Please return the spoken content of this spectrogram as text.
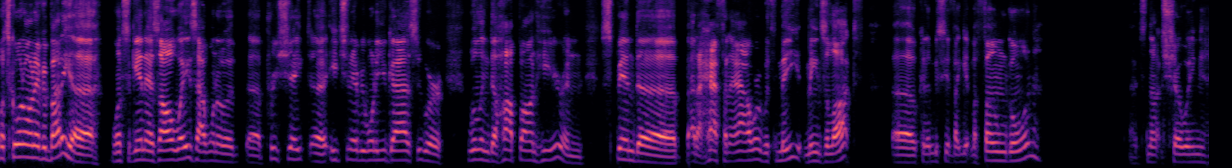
What's going on, everybody? Uh, once again, as always, I want to uh, appreciate uh, each and every one of you guys who are willing to hop on here and spend uh, about a half an hour with me. It means a lot. Uh, okay, let me see if I get my phone going. It's not showing.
